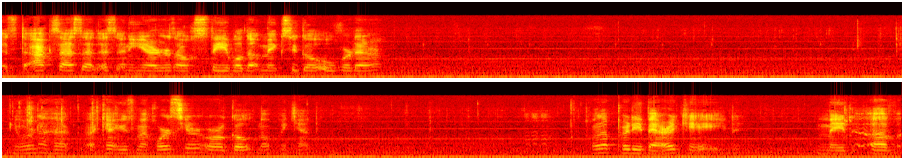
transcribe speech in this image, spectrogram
it's the access that is in here. There's a stable that makes you go over there. Where the heck? I can't use my horse here or a goat? Nope, I can't. What a pretty barricade. Made of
